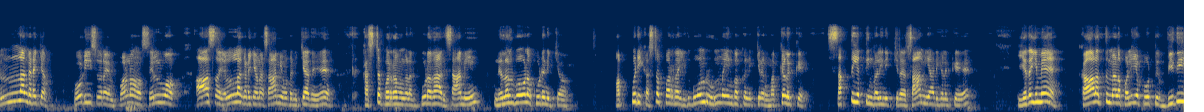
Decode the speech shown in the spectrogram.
எல்லாம் கிடைக்கும். கோடீஸ்வரன் பணம் செல்வம் ஆசை எல்லாம் கிடைக்கும். ஆனால் சாமி உன்ட்ட நிற்காது கஷ்டப்படுறவங்களுக்கு கூட தான் அது சாமி நிழல் போல கூட நிற்கும் அப்படி கஷ்டப்படுற இது போன்று உண்மையின் பக்கம் நிற்கிற மக்களுக்கு சத்தியத்தின் வழி நிற்கிற சாமியாடிகளுக்கு எதையுமே காலத்து மேலே பழிய போட்டு விதி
